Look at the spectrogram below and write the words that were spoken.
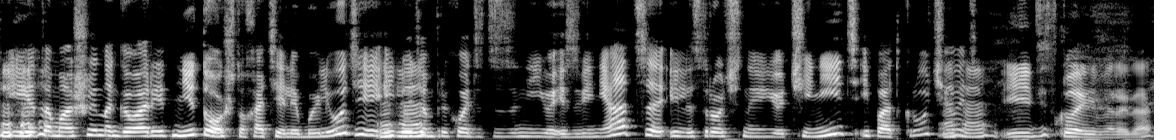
И эта машина говорит не то, что хотели бы люди, и людям приходится за нее извиняться или срочно ее чинить и подкручивать. И дисклеймеры, да?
